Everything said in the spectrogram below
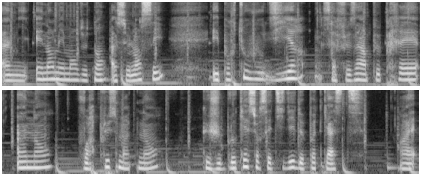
a mis énormément de temps à se lancer. Et pour tout vous dire, ça faisait à peu près un an, voire plus maintenant, que je bloquais sur cette idée de podcast. Ouais,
